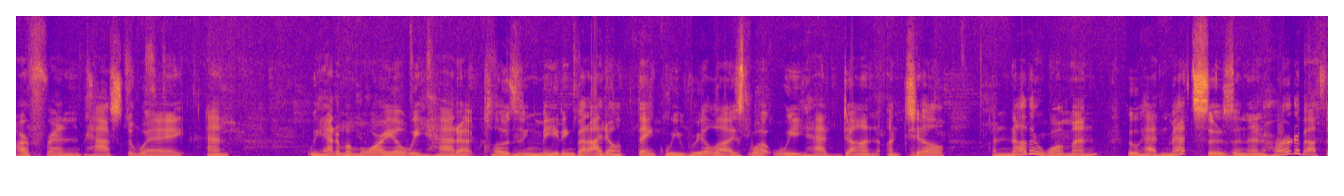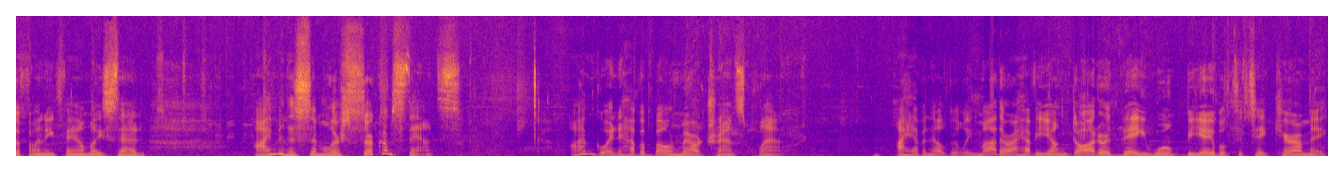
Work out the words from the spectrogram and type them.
Our friend passed away, and we had a memorial, we had a closing meeting, but I don't think we realized what we had done until another woman who had met Susan and heard about the funny family said, I'm in a similar circumstance. I'm going to have a bone marrow transplant. I have an elderly mother, I have a young daughter. They won't be able to take care of me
